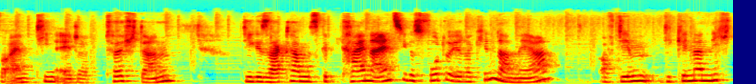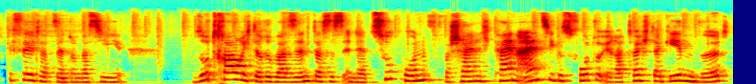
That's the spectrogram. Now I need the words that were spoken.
vor allem Teenager-Töchtern, die gesagt haben, es gibt kein einziges Foto ihrer Kinder mehr, auf dem die Kinder nicht gefiltert sind und dass sie so traurig darüber sind, dass es in der Zukunft wahrscheinlich kein einziges Foto ihrer Töchter geben wird,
